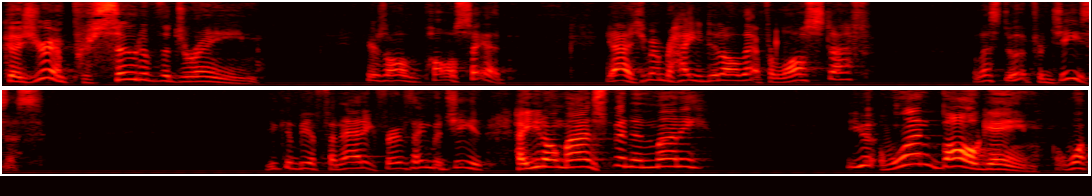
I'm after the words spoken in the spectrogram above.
because you're in pursuit of the dream. Here's all that Paul said. Guys, you remember how you did all that for lost stuff? Well, let's do it for Jesus. You can be a fanatic for everything but Jesus. Hey, you don't mind spending money? You, one ball game. One,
